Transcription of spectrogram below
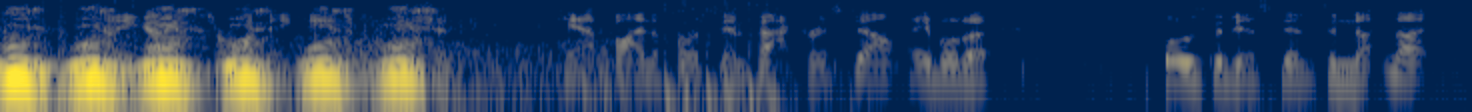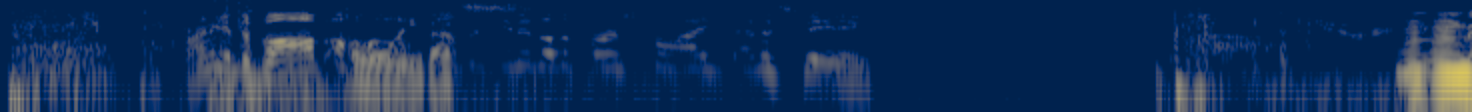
Vur vur vur vur vur vur. Can't find the first impact. Crystal able to close the distance and Nut Nut trying to get the bomb. Oh, Oh, he that's- doesn't get another first try. Devastating. Hmm.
